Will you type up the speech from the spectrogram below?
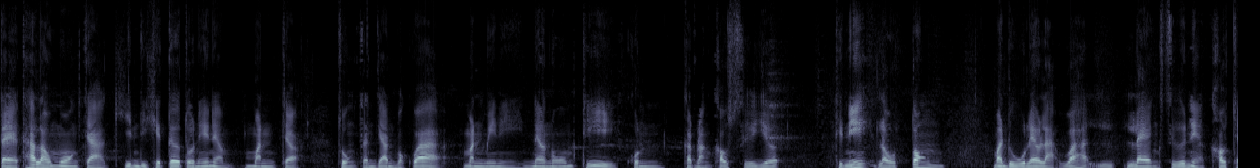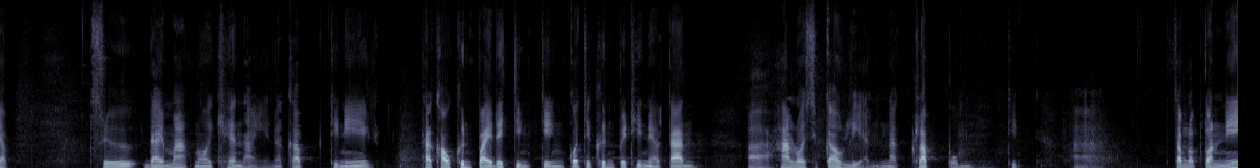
แต่ถ้าเรามองจากอินดิเคเตอร์ตัวนี้เนี่ย มันจะส่งสัญญาณบอกว่ามันมีแนวโน้มที่คนกำลังเข้าซื้อเยอะ ทีนี้เราต้องมาดูแล้วล่ะว่าแรงซื้อเนี่ยเขาจะซื้อได้มากน้อยแค่ไหนนะครับ ทีนี้ถ้าเขาขึ้นไปได้จริง ๆ ก็จะขึ้นไปที่แนวต้าน 519 เหรียญนะครับผมที่สำหรับตอนนี้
